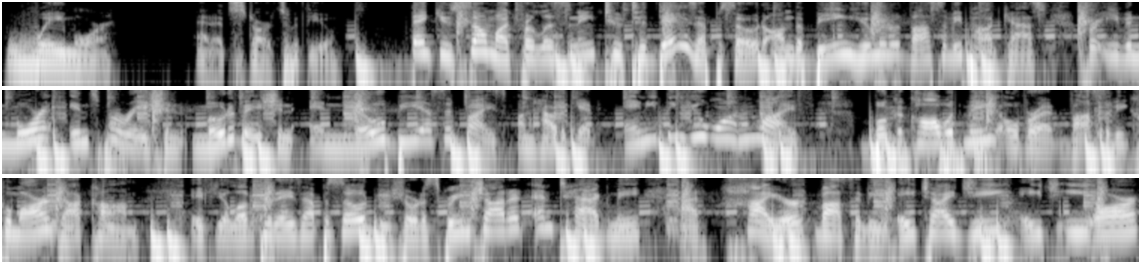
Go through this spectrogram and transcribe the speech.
way more. And it starts with you. Thank you so much for listening to today's episode on the Being Human with Vasavi podcast. For even more inspiration, motivation, and no BS advice on how to get anything you want in life, book a call with me over at vasavikumar.com. If you love today's episode, be sure to screenshot it and tag me at Higher Vasavi, H I G H E R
